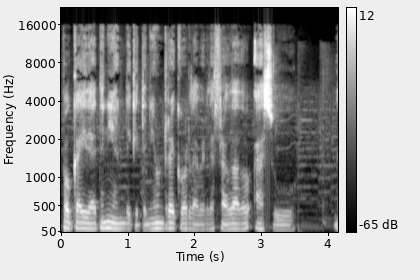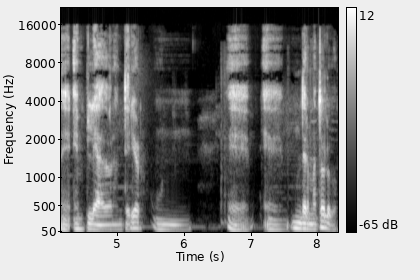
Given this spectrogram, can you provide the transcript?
Poca idea tenían de que tenía un récord de haber defraudado a su eh, empleador anterior, eh, eh, un dermatólogo,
